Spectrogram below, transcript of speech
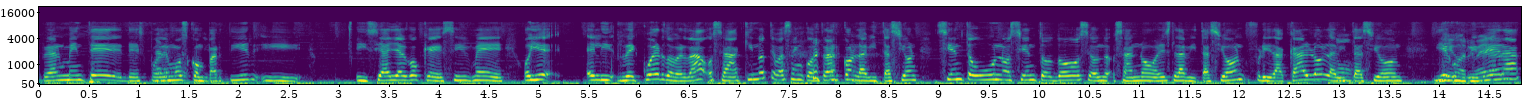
Realmente les podemos compartir y, y si hay algo que sí me, oye. Eli, recuerdo, ¿verdad? O sea, aquí no te vas a encontrar con la habitación 101, 112, o, sea, no, es la habitación Frida Kahlo, la No. habitación Diego, Diego Rivera, Rivera.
